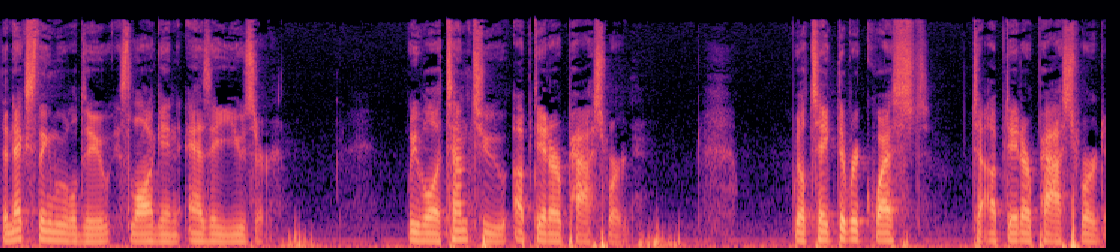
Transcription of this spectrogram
The next thing we will do is log in as a user. We will attempt to update our password. We'll take the request to update our password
